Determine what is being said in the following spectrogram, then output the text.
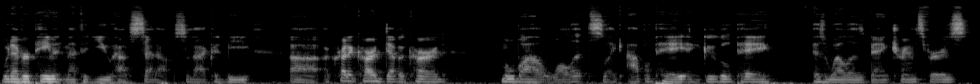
whatever payment method you have set up. So that could be uh, a credit card, debit card, mobile wallets like Apple Pay and Google Pay, as well as bank transfers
